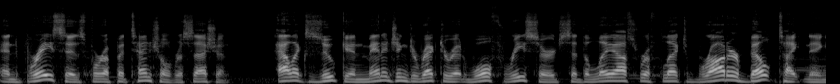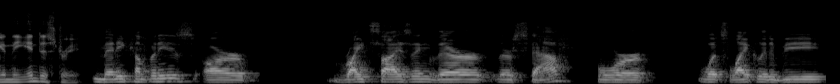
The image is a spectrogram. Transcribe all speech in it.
and braces for a potential recession. Alex Zukin, managing director at Wolfe Research, said the layoffs reflect broader belt tightening in the industry. Many companies are right sizing their their staff for what's likely to be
